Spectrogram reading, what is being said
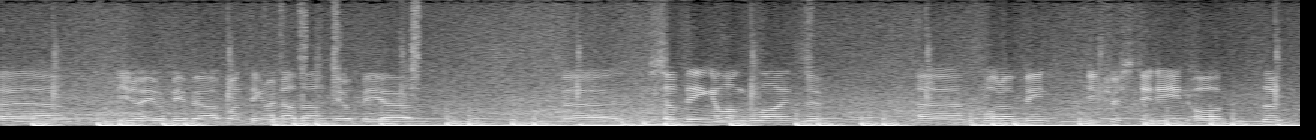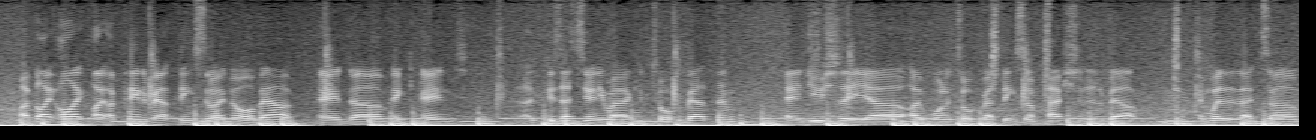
Um, you know, it'll be about one thing or another. It'll be um, uh, something along the lines of um, what I've been interested in, or look, I I, I paint about things that I know about, and um, and because uh, that's the only way I can talk about them. And usually, uh, I want to talk about things that I'm passionate about, and whether that's um,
